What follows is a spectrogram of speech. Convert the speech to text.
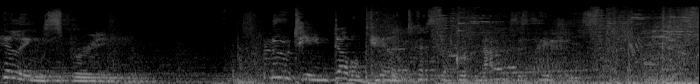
Killing spree. Blue team double kill. Test of good manners is patience.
